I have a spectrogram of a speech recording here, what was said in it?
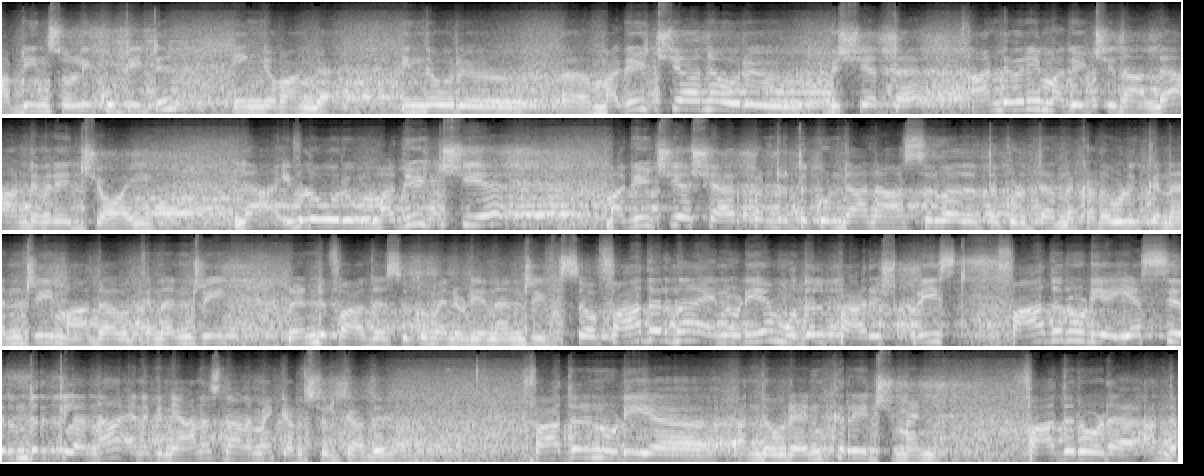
அப்படின்னு சொல்லி கூட்டிட்டு இங்கே வாங்க. இந்த ஒரு மகிழ்ச்சியான ஒரு விஷயத்த ஆண்டவரே மகிழ்ச்சி தான் இல்லை? ஆண்டவரே ஜாய் இல்லை? இவ்வளோ ஒரு மகிழ்ச்சியை மகிழ்ச்சியாக ஷேர் பண்ண பண்ணுறதுக்கு உண்டான ஆசீர்வாதத்தை கொடுத்த அந்த கடவுளுக்கு நன்றி. மாதாவுக்கு நன்றி. ரெண்டு ஃபாதர்ஸுக்கும் என்னுடைய நன்றி. ஸோ ஃபாதர் தான் என்னுடைய முதல் பாரிஷ் ப்ரீஸ்ட் ஃபாதருடைய எஸ் இருந்திருக்கலன்னா எனக்கு ஞானஸ்நானமே கிடச்சிருக்காது. ஃபாதரனுடைய அந்த ஒரு என்கரேஜ்மெண்ட் ஃபாதரோட அந்த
